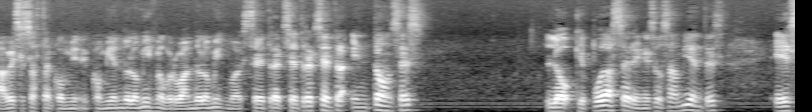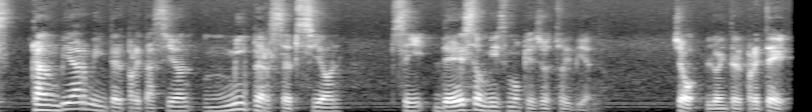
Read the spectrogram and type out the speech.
a veces hasta comiendo lo mismo, probando lo mismo, etcétera, etcétera, etcétera. Entonces, lo que puedo hacer en esos ambientes es cambiar mi interpretación, mi percepción ¿sí? de eso mismo que yo estoy viendo. Yo lo interpreté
